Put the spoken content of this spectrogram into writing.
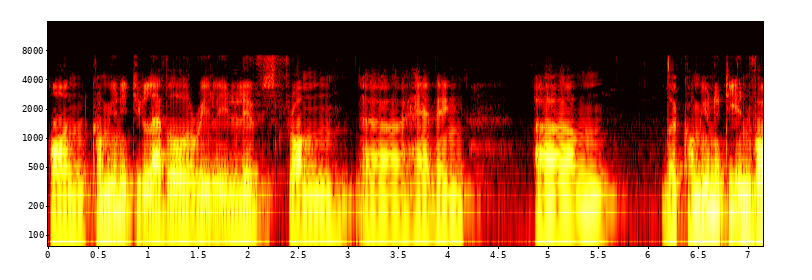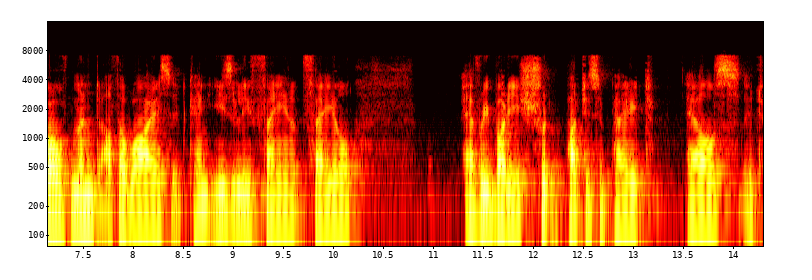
on community level really lives from uh, having um, the community involvement, otherwise it can easily fail, fail. Everybody should participate, else it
